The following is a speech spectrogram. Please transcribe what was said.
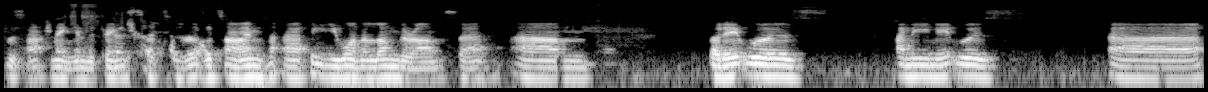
was happening in the drink sector at the time. I think you want a longer answer. Um, but it was, I mean, it was uh,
